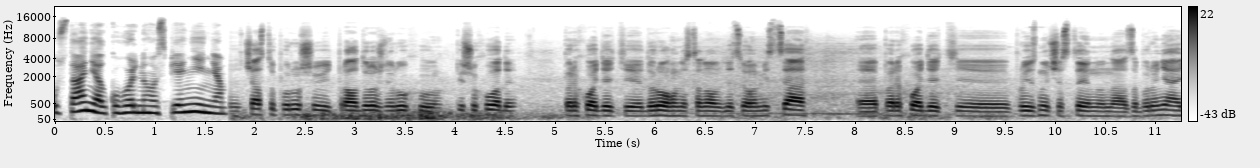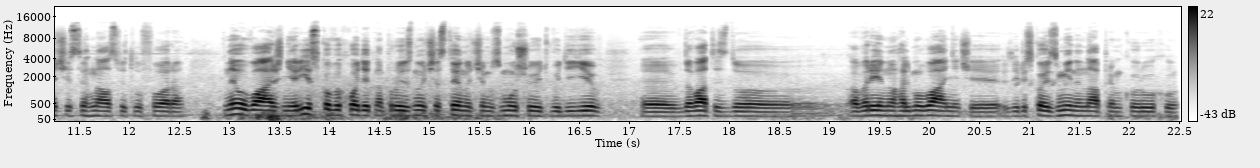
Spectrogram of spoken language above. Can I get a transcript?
у стані алкогольного сп'яніння. Часто порушують правила дорожнього руху пішоходи, переходять е, дорогу в нестановлених для цього місцях, е, переходять е, проїзну частину на забороняючий сигнал світлофора, неуважні, різко виходять на проїзну частину, чим змушують водіїв е, вдаватись до аварійного гальмування чи різкої зміни напрямку руху.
